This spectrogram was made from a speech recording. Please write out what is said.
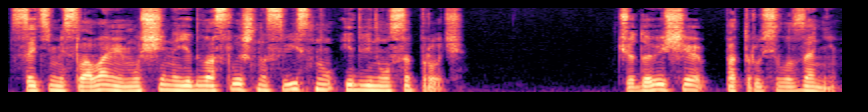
С этими словами мужчина едва слышно свистнул и двинулся прочь. Чудовище потрусило за ним.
